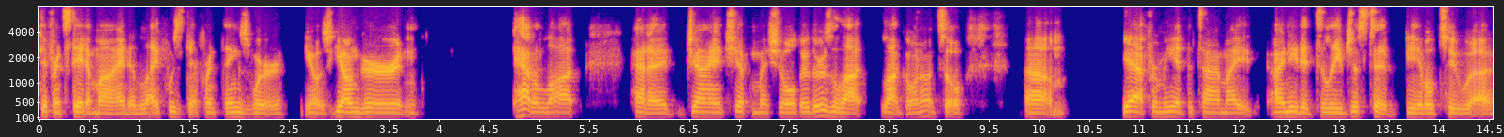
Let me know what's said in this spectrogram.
different state of mind and life was different. Things were you know I was younger and had a lot had a giant chip on my shoulder. There was a lot lot going on. So um, yeah, for me at the time, I I needed to leave just to be able to uh,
